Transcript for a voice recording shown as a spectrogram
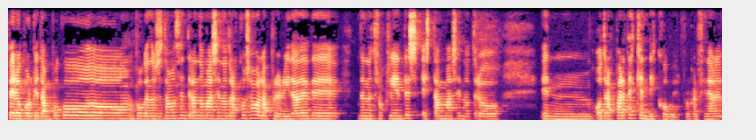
pero porque tampoco, porque nos estamos centrando más en otras cosas o las prioridades de, nuestros clientes están más en otro, en otras partes que en Discover, porque al final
